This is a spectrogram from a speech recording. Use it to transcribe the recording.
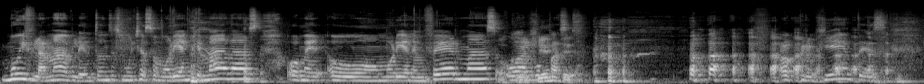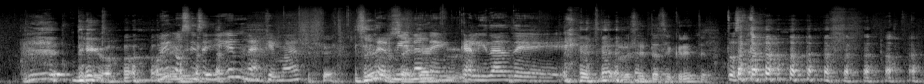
muy flamable. Entonces, muchas o morían quemadas o, me- o morían enfermas o, O algo pasó. crujientes. O crujientes. Digo. Bueno, si se llegan a quemar, pues, terminan en calidad de... Receta secreta.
